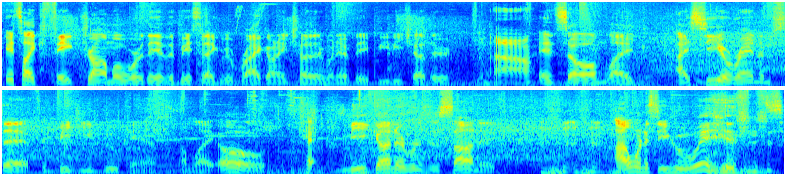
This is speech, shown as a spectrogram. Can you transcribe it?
it's like fake drama where they basically like rag on each other whenever they beat each other. Oh. And so I'm like, I see a random set from BG Bootcamp. I'm like, oh, Ca- me Gunner versus Sonic. I want to see who wins.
